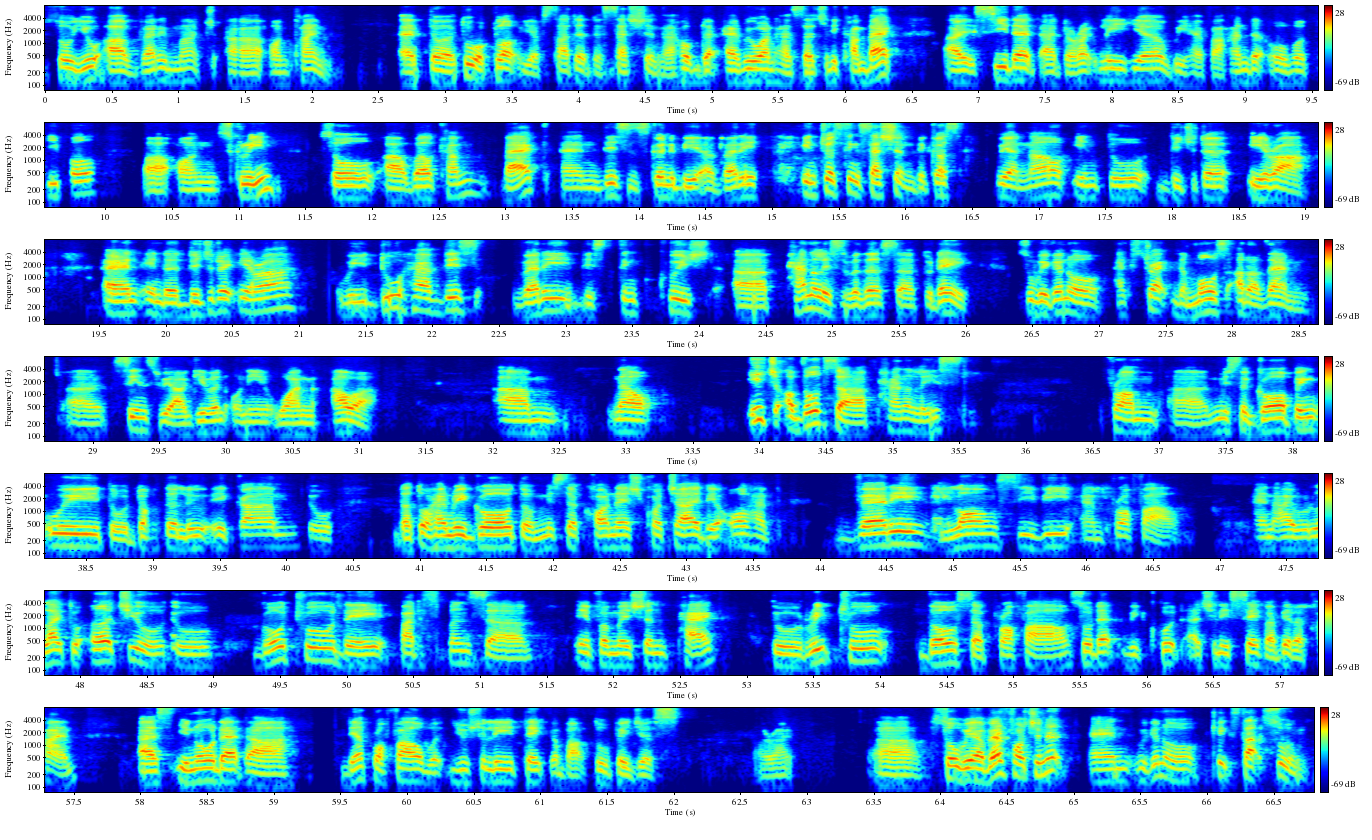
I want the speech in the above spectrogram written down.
So you are very much uh, on time. At uh, two o'clock, you have started the session. I hope that everyone has actually come back. I see that uh, directly here, we have a hundred over people uh, on screen. So uh, welcome back. And this is going to be a very interesting session because we are now into digital era. And in the digital era, we do have this very distinguished uh, panelists with us today. So we're going to extract the most out of them uh, since we are given only one hour. Um, now, each of those uh, panelists from uh, Mr. Goh Peng Ooi to Dr. Lee Oi Kum to Dr. Henry Goh to Mr. Konesh Kochhal, they all have very long CV and profile. And I would like to urge you to go through the participants' uh, information pack to read through those uh, profiles so that we could actually save a bit of time. As you know that uh, their profile would usually take about two pages. All right. Uh, so we are very fortunate and we're going to kickstart soon.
